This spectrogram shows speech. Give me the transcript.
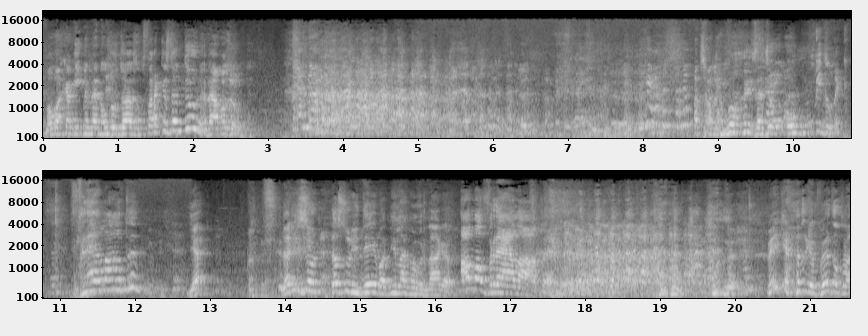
Maar wat ga ik met mijn 100.000 varkens dan doen? En wij allemaal zo. Dat zou toch mooi zijn, zo onmiddellijk. Vrijlaten? Ja. Dat is zo'n dat idee waar niet lang over nagaan. Allemaal vrijlaten. Weet je wat er gebeurt als we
